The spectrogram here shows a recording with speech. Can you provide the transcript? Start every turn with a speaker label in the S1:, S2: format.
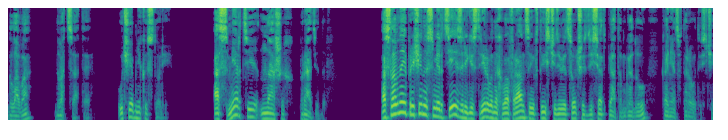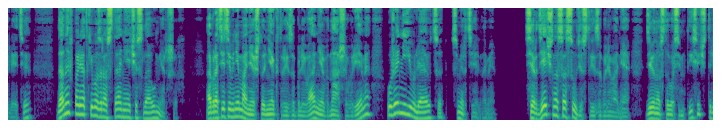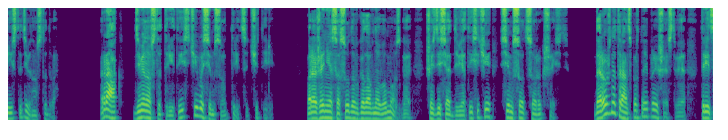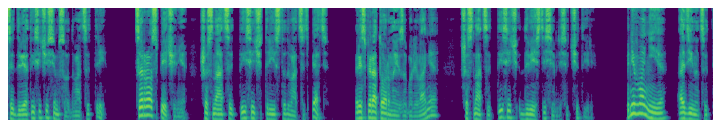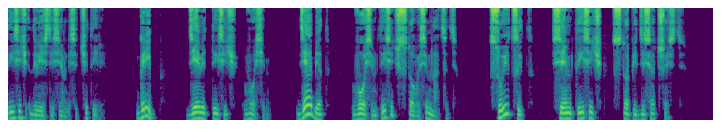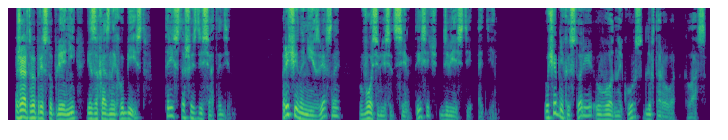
S1: Глава 20. Учебник истории. О смерти наших прадедов. Основные причины смертей, зарегистрированных во Франции в 1965 году, конец второго тысячелетия, даны в порядке возрастания числа умерших. Обратите внимание, что некоторые заболевания в наше время уже не являются смертельными. Сердечно-сосудистые заболевания – 98 392. Рак – 93 834. Поражение сосудов головного мозга – 62 746. Дорожно-транспортные происшествия – 32 723. Цирроз печени – 16 325. Респираторные заболевания – 16 274. Пневмония – 11 274. Грипп – 9008. Диабет – 8118. Суицид – 7156. Жертвы преступлений и заказных убийств – 361. Причины неизвестны – 87 201. Учебник истории, вводный курс для второго класса.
